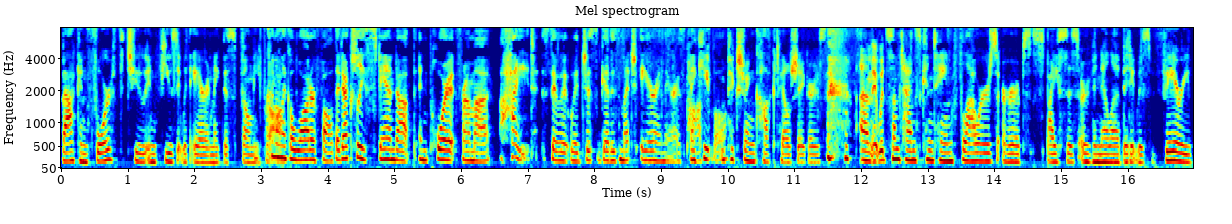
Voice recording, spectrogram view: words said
back and forth to infuse it with air and make this foamy froth. Kind of like a waterfall. They'd actually stand up and pour it from a, a height so it would just get as much air in there as possible. I keep picturing cocktail shakers. um, it would sometimes contain flowers, herbs, spices, or vanilla, but it was very,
